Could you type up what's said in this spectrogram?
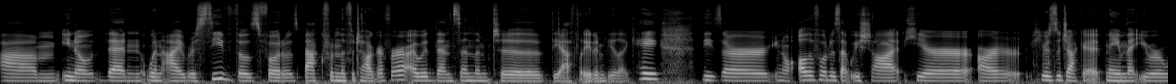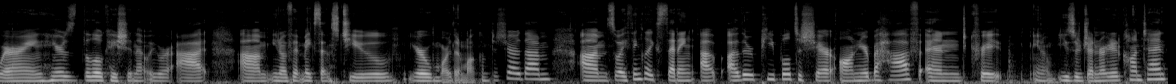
Um, you know, then when I receive those photos back from the photographer, I would then send them to the athlete and be like, hey, these are, you know, all the photos that we shot. Here are, here's the jacket name that you were wearing. Here's the location that we were at. Um, you know, if it makes sense to you, you're more than welcome to share them. Um, so I think like setting up other people to share on your behalf and create, you know, user generated content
